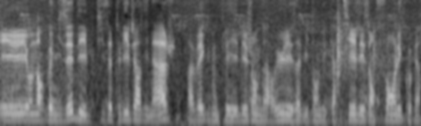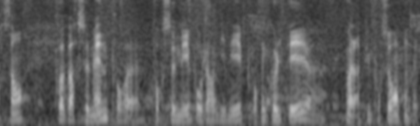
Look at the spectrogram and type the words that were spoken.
Et on organisait des petits ateliers de jardinage avec donc les, gens de la rue, les habitants du quartier, les enfants, les commerçants, une fois par semaine pour, euh, pour semer, pour jardiner, pour récolter, euh, voilà, puis pour se rencontrer.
